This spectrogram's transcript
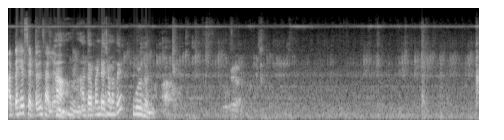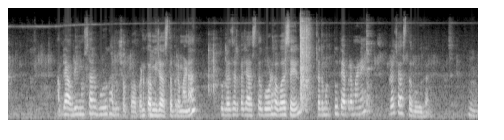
आता हे सेटल हा हम्म. आता आपण त्याच्यामध्ये गुळ घालू. आपल्या आवडीनुसार गुळ घालू शकतो आपण कमी जास्त प्रमाणात. तुला जर का जास्त गोड हवं असेल तर मग तू त्याप्रमाणे थोडं जास्त गुळ घाल. हम्म.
